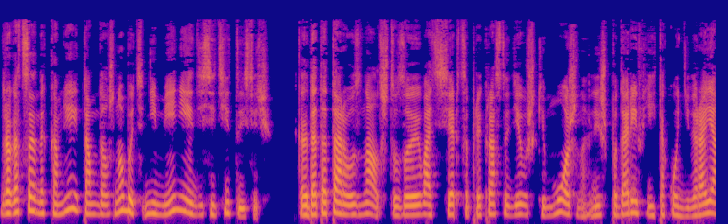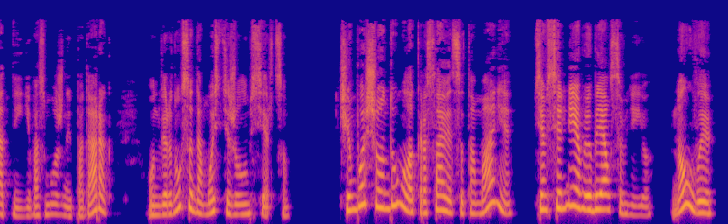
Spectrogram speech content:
драгоценных камней там должно быть не менее десяти тысяч. Когда Татара узнал, что завоевать сердце прекрасной девушки можно, лишь подарив ей такой невероятный и невозможный подарок, он вернулся домой с тяжелым сердцем. Чем больше он думал о красавице Тамане, тем сильнее влюблялся в нее. Но, Но Новые.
